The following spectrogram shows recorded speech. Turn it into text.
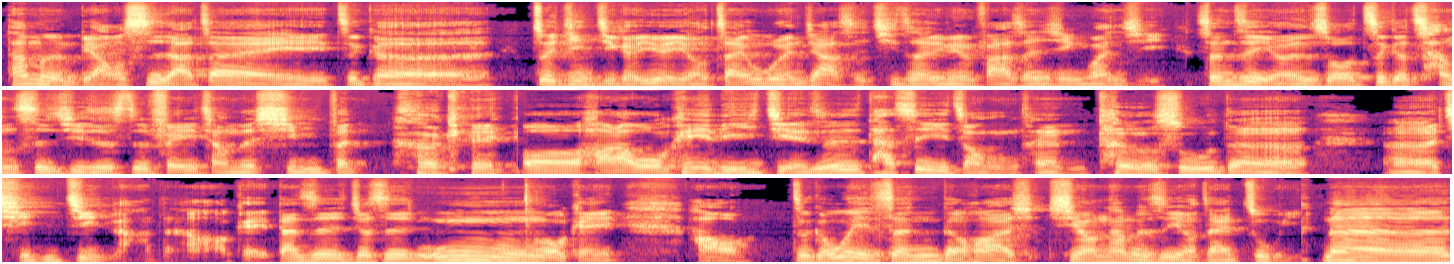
他们表示啊，在这个最近几个月有在无人驾驶汽车里面发生性关系，甚至有人说这个尝试其实是非常的兴奋。OK，哦，好了，我可以理解，就是它是一种很特殊的呃情境啊的 OK，但是就是嗯，OK，好。这个卫生的话，希望他们是有在注意。那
